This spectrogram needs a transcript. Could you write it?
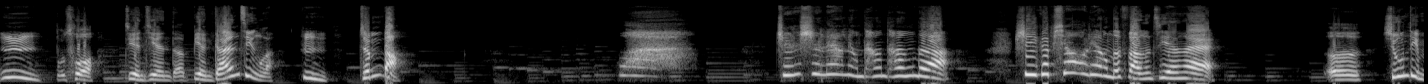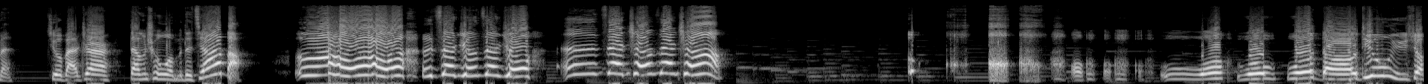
嗯，不错，渐渐的变干净了。哼，真棒！哇，真是亮亮堂堂的，是一个漂亮的房间哎。呃，兄弟们，就把这儿当成我们的家吧。呃，好啊，好啊，赞成，赞成，嗯，赞成，赞成。哦哦，我我我打听一下。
